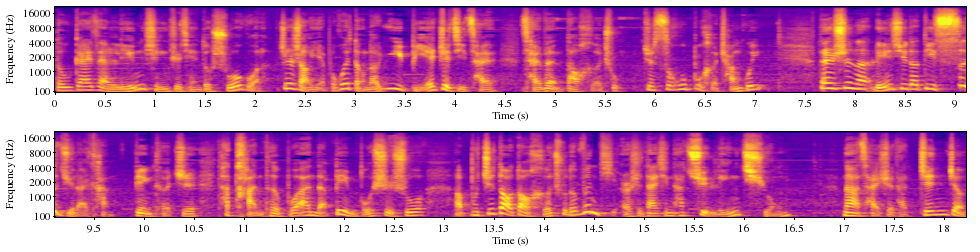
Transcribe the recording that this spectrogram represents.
都该在临行之前都说过了，至少也不会等到欲别之际才才问到何处，这似乎不合常规。但是呢，连续到第四句来看，便可知他忐忑不安的并不是说啊不知道到何处的问题，而是担心他去临穷，那才是他真正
